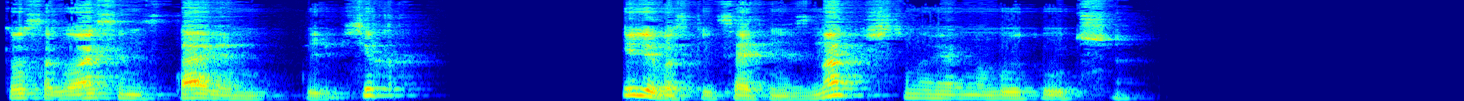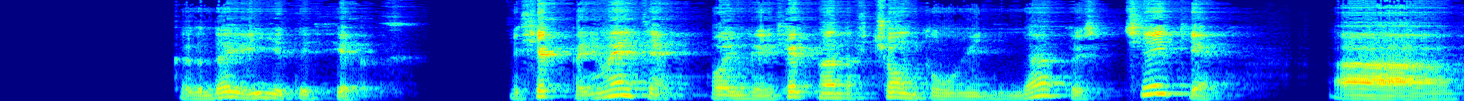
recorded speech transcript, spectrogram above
Кто согласен, ставим плюсик. Или восклицательный знак, что, наверное, будет лучше. Когда видит эффект. Эффект, понимаете, Ольга, эффект надо в чем-то увидеть, да? То есть в чеке, а,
